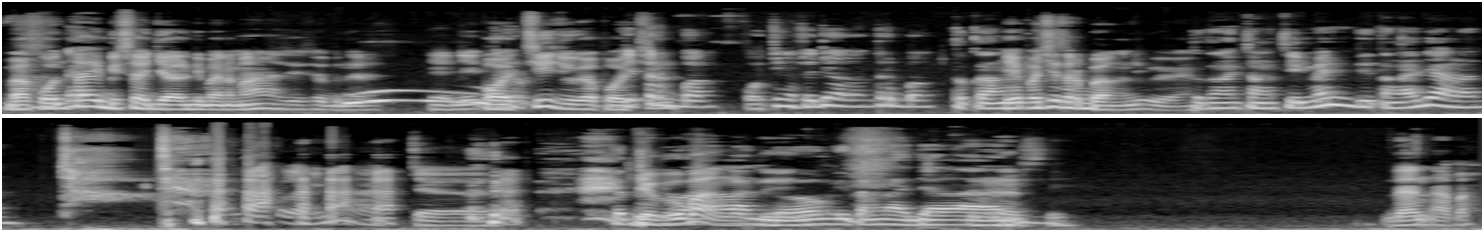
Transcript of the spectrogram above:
Mbak Kuntai bisa jalan di mana-mana sih sebenarnya. ya, jadi Poci juga ter- dia poci. terbang, poci nggak bisa jalan terbang. tukang Iya, poci terbang juga. tukang cangcimen di tengah jalan. Lagi macet. Jago banget nih. dong di tengah jalan. Dan apa?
